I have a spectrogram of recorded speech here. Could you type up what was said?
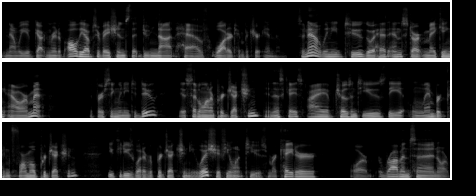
Now we have gotten rid of all the observations that do not have water temperature in them. So now we need to go ahead and start making our map. The first thing we need to do is settle on a projection. In this case, I have chosen to use the Lambert conformal projection. You could use whatever projection you wish if you want to use Mercator or Robinson or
